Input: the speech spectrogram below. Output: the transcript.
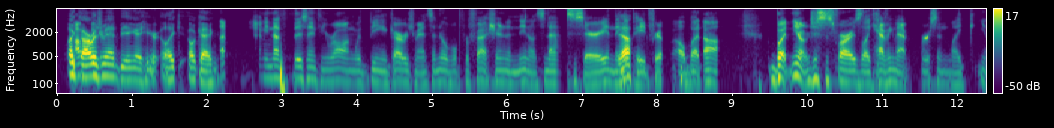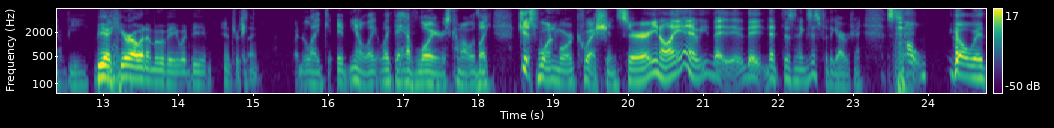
A I'm garbage gonna- man being a hero, like okay, I mean, not that there's anything wrong with being a garbage man. It's a noble profession, and you know it's necessary, and they Yeah. get paid fairly well. But uh, but you know, just as far as like having that person like you know be be a hero in a movie would be interesting. like it you know like like they have lawyers come out with like just one more question sir you know like, yeah that, that, that doesn't exist for the garbage man so we go with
